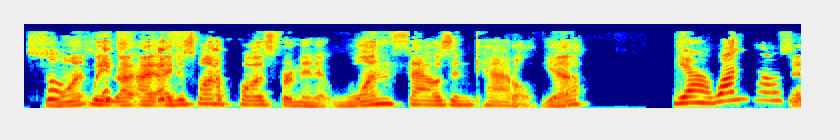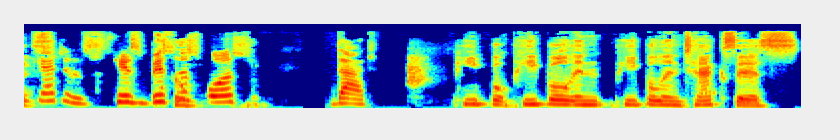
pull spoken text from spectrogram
So One, wait I, I just want to pause for a minute. 1000 cattle yeah? Yeah 1000 cattle. his business so was that. People people in people in texas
